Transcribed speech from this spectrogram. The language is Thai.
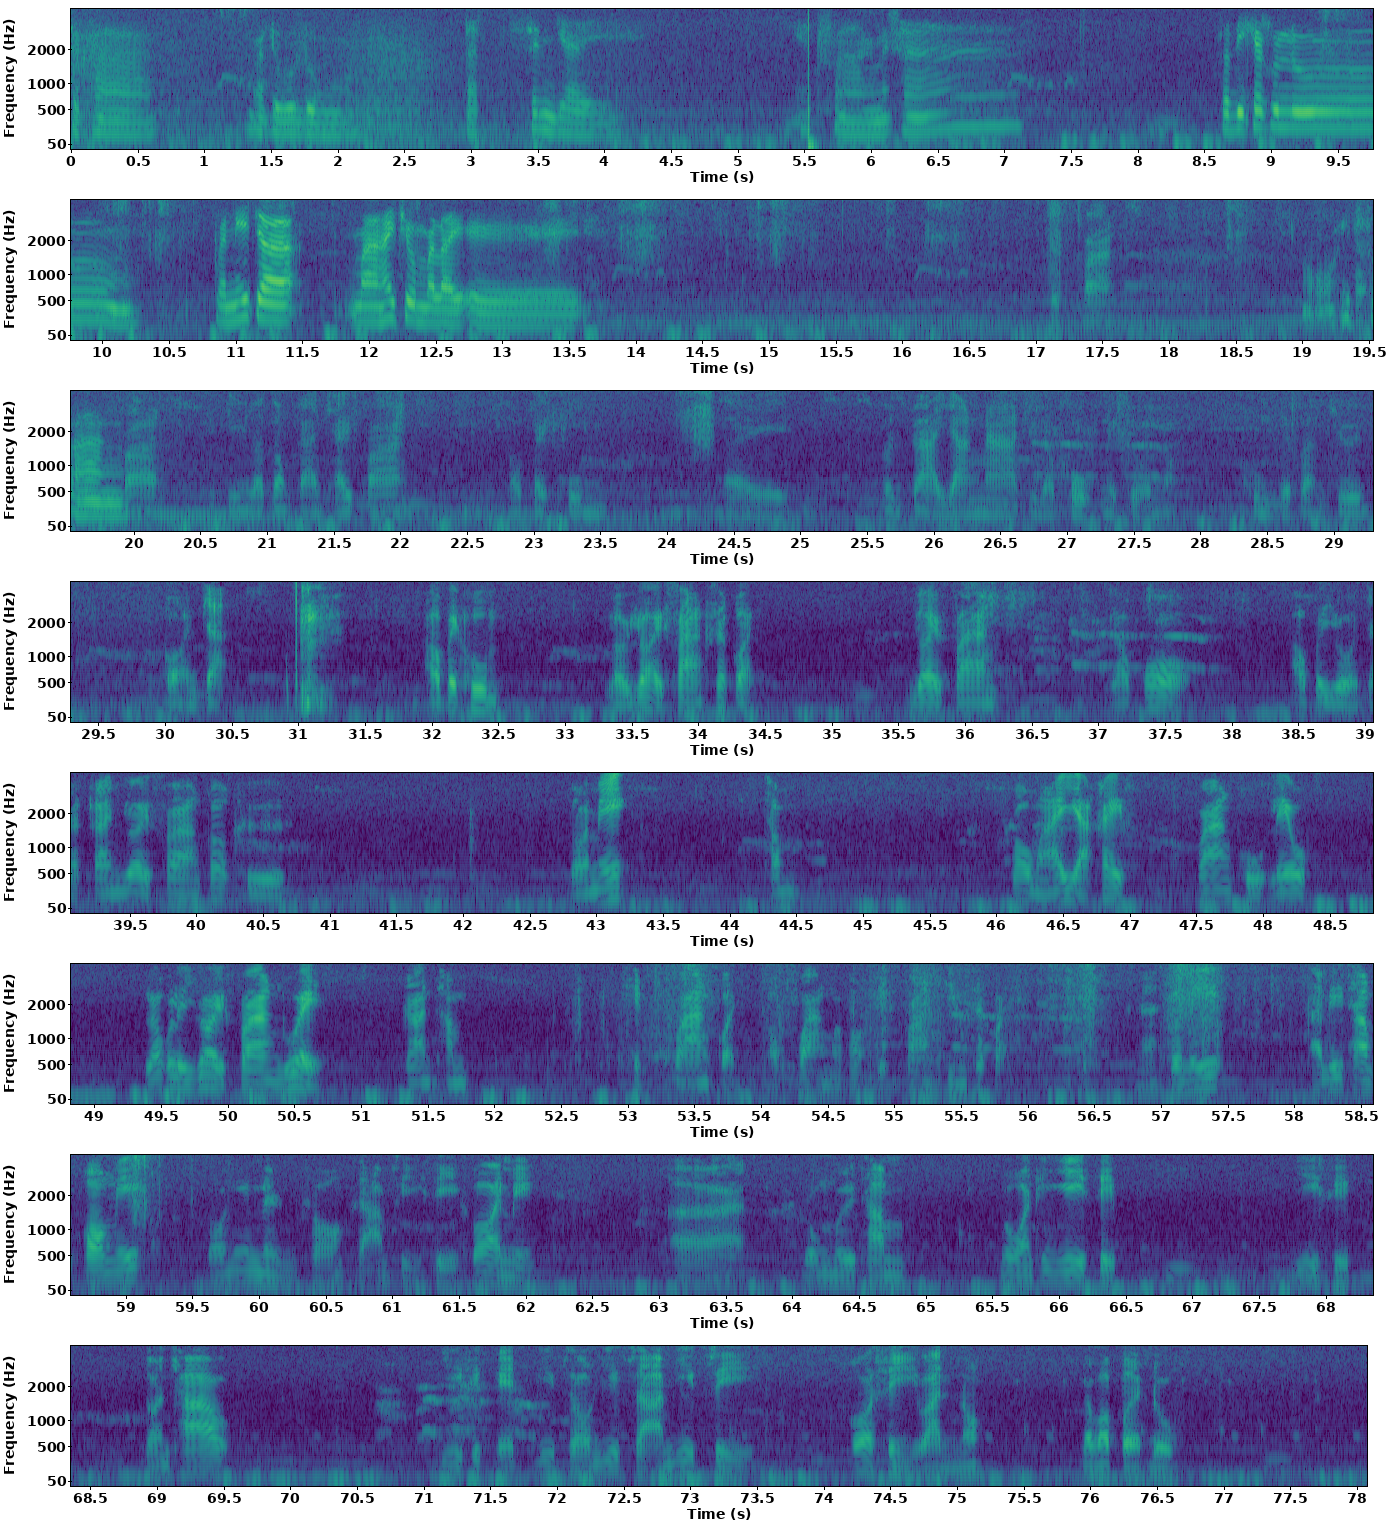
จะพามาดูลุงตัดเส้นใหญ่เห็ดฟางนะคะ สวัสดีค่ะคุณลุง วันนี้จะมาให้ชมอะไรเอ่ยเห็ดฟางอ๋อเห็ดฟางฟางจริงๆเราต้องการใช้ฟาง เอาไปคุมไอ้ต้นกล้ายางนาที่เราปลูกในสวนเนาะคุมเก็บความชื้น ก่อนจะ เอาไปคุม เราย่อยฟางซะก่อน ย่อยฟาง แล้วก็เอาประโยชน์จากการย่อยฟางก็คือตอนนี้ทำเป้าหมายอยากให้ฟางผุเร็ว เราก็เลยย่อยฟางด้วย การทำเห็ดฟางก่อนเอาฟางมาเพาะเห็ดฟางกินซะก่อนนะตัวนี้อันนี้ทำกองนี้ กองนี้หนึ่งสองสามสี่สี่ก้อนนี่ลงมือทำเมื่อวันที่ยี่สิบยี่สิบตอนเช้ายี่สิบเอ็ดยี่สองยี่สามยี่สี่ก็สี่วันเนาะเรามาเปิดดู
